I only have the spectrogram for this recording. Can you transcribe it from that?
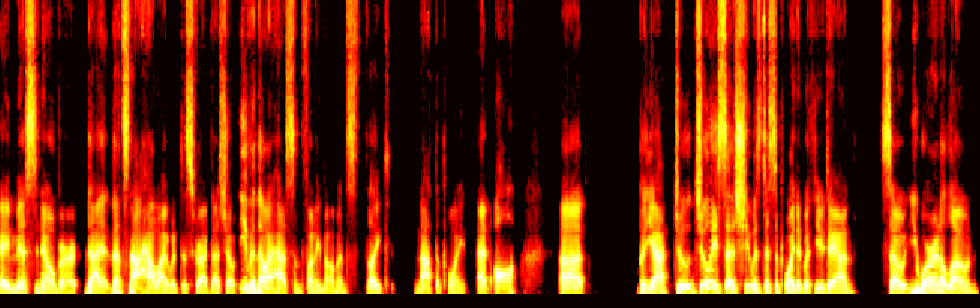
a misnomer. That that's not how I would describe that show, even though it has some funny moments. Like not the point at all. Uh, but yeah, Ju- Julie says she was disappointed with you, Dan. So you weren't alone.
